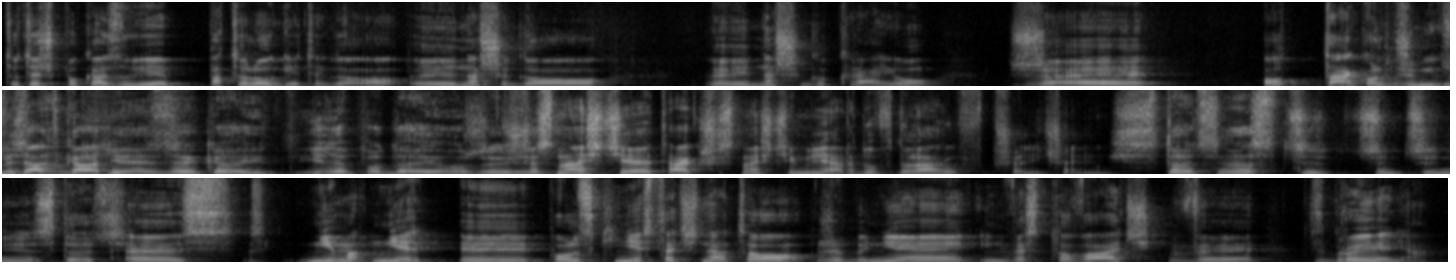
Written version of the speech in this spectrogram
To też pokazuje patologię tego e, naszego, e, naszego kraju, że o tak olbrzymich wydatkach języka i ile podają, że 16, tak, 16 miliardów dolarów w przeliczeniu. stać nas, czy, czy, czy nie stać? Nie ma, nie, Polski nie stać na to, żeby nie inwestować w zbrojenia.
